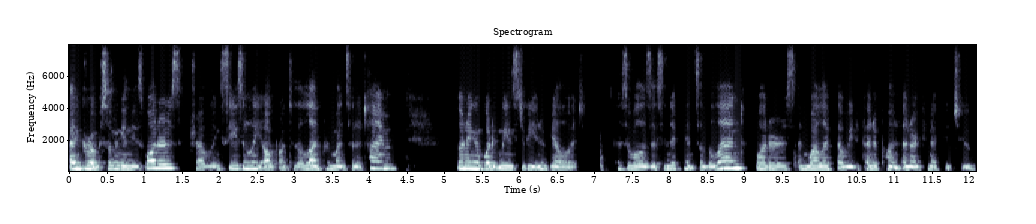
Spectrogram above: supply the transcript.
I grew up swimming in these waters, traveling seasonally out onto the land for months at a time, learning of what it means to be in Inuvialuit, as well as the significance of the land, waters, and wildlife that we depend upon and are connected to.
